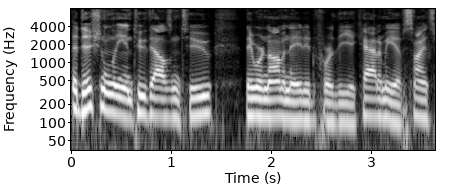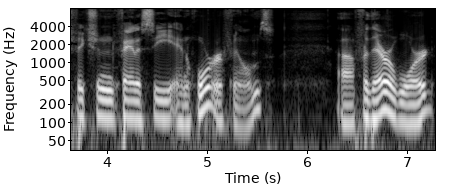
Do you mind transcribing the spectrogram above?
Additionally, in 2002, they were nominated for the Academy of Science Fiction, Fantasy, and Horror Films uh, for their award.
